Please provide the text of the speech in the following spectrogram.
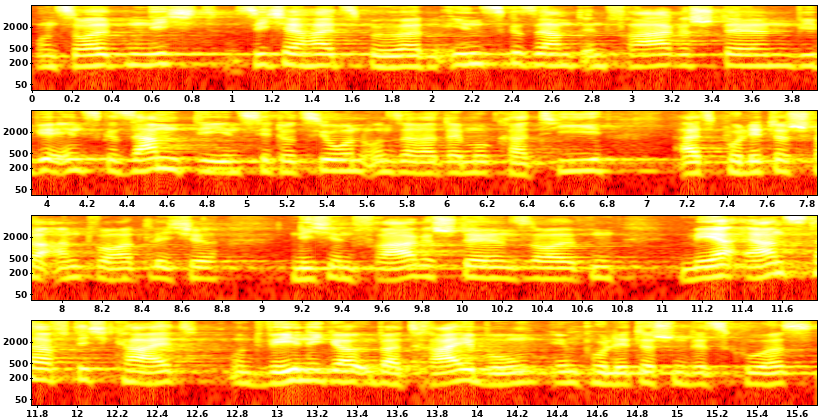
und sollten nicht Sicherheitsbehörden insgesamt in Frage stellen, wie wir insgesamt die Institutionen unserer Demokratie als politisch Verantwortliche nicht in Frage stellen sollten. Mehr Ernsthaftigkeit und weniger Übertreibung im politischen Diskurs,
